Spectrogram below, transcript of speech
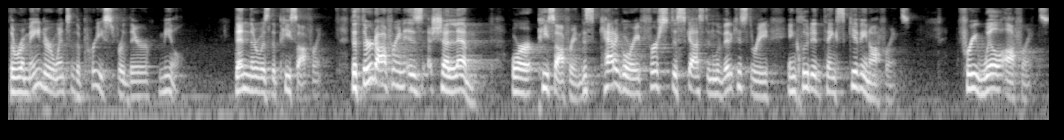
The remainder went to the priests for their meal. Then there was the peace offering. The third offering is shalem, or peace offering. This category, first discussed in Leviticus 3, included thanksgiving offerings, free will offerings.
